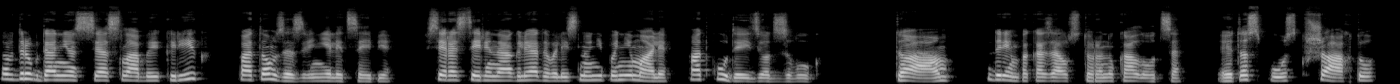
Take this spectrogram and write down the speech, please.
Вдруг донесся слабый крик, потом зазвенели цепи. Все растерянно оглядывались, но не понимали, откуда идет звук. «Там», – Дрим показал в сторону колодца, – «это спуск в шахту».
